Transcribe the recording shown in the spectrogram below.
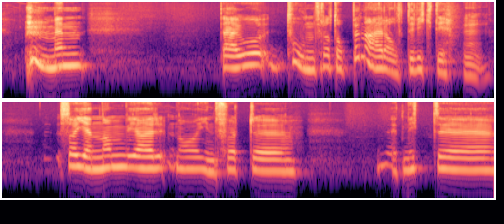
Men det er jo, Tonen fra toppen er alltid viktig. Mm. Så gjennom Vi har nå innført uh, et nytt, uh,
